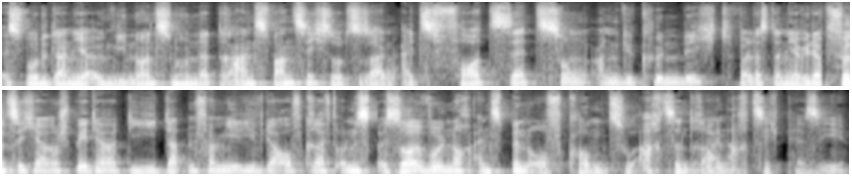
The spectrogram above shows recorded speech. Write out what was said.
es wurde dann ja irgendwie 1923 sozusagen als Fortsetzung angekündigt, weil das dann ja wieder 40 Jahre später die Dutton-Familie wieder aufgreift und es, es soll wohl noch ein Spin-off kommen zu 1883 per se.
